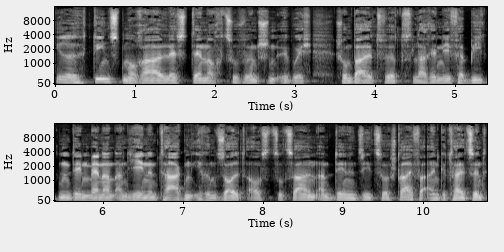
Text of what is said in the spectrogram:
Ihre Dienstmoral lässt dennoch zu wünschen übrig. Schon bald wird Larigny verbieten, den Männern an jenen Tagen ihren Sold auszuzahlen, an denen sie zur Streife eingeteilt sind,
